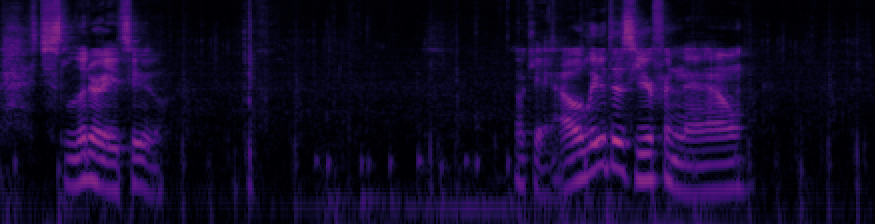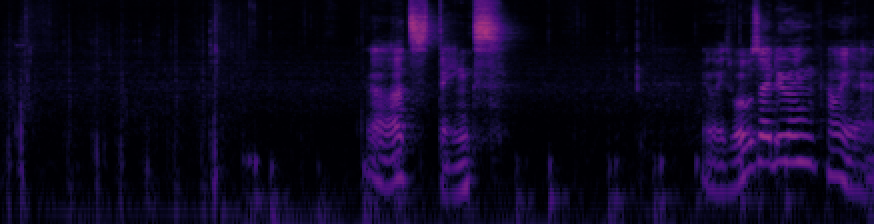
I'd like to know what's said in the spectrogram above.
Just literally too. Okay, I'll leave this here for now. Oh, that stinks. Anyways, what was I doing? Oh, yeah.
